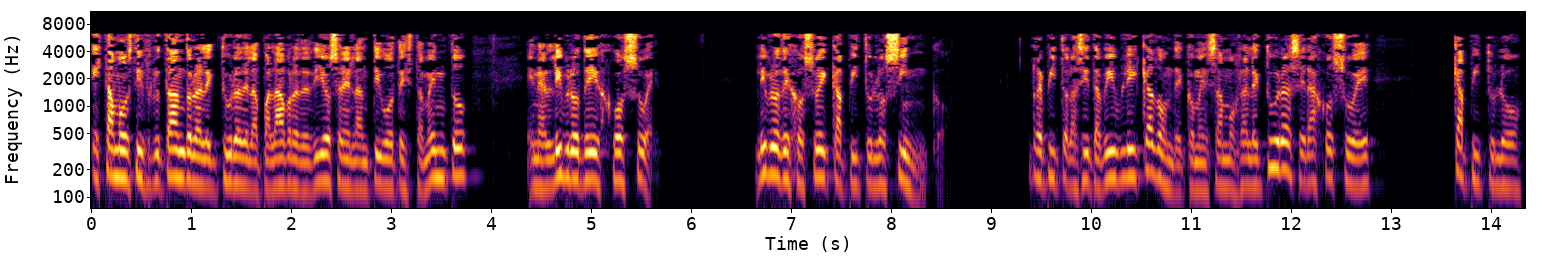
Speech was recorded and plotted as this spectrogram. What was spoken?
Estamos disfrutando la lectura de la palabra de Dios en el Antiguo Testamento, en el libro de Josué. Libro de Josué capítulo 5. Repito la cita bíblica donde comenzamos la lectura, será Josué capítulo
